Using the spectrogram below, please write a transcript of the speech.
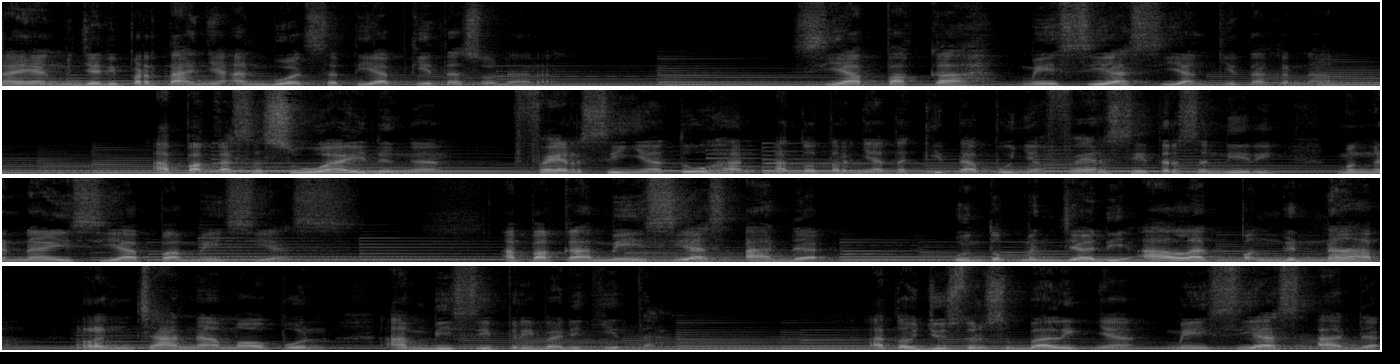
Nah, yang menjadi pertanyaan buat setiap kita, saudara, siapakah Mesias yang kita kenal? Apakah sesuai dengan versinya Tuhan, atau ternyata kita punya versi tersendiri mengenai siapa Mesias? Apakah Mesias ada untuk menjadi alat penggenap rencana maupun ambisi pribadi kita? Atau justru sebaliknya, Mesias ada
